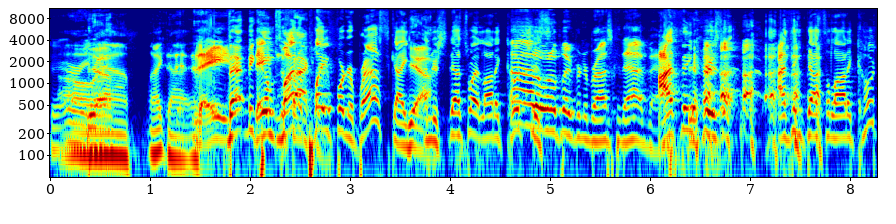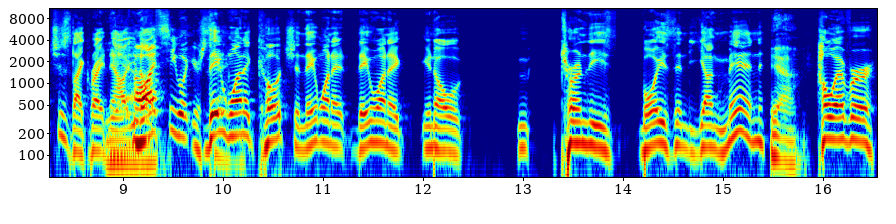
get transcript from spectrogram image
or- Oh, or- yeah, I got it. they, That becomes they a want to factor. play for Nebraska. I Yeah. understand. That's why a lot of coaches. I don't want to play for Nebraska that bad. I think there's, a, I think that's a lot of coaches like right now. You Oh, I see what you're saying. They want to coach and they want to, they want to, you know, m- turn these boys into young men. Yeah. However,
